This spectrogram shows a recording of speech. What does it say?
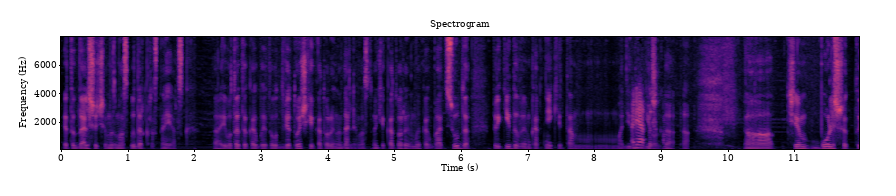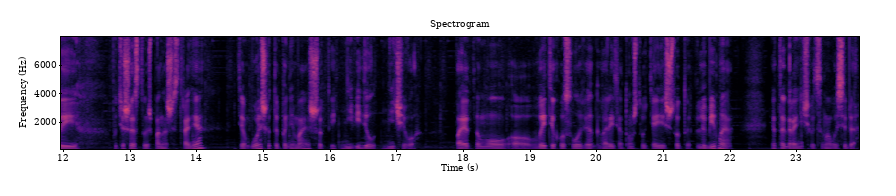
Это дальше, чем из Москвы до Красноярска. Да, и вот это как бы это вот две точки, которые на Дальнем Востоке, которые мы как бы отсюда прикидываем как некий там один Рядышком. регион. Да, да. А, чем больше ты путешествуешь по нашей стране, тем больше ты понимаешь, что ты не видел ничего. Поэтому а, в этих условиях говорить о том, что у тебя есть что-то любимое, это ограничивать самого себя.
